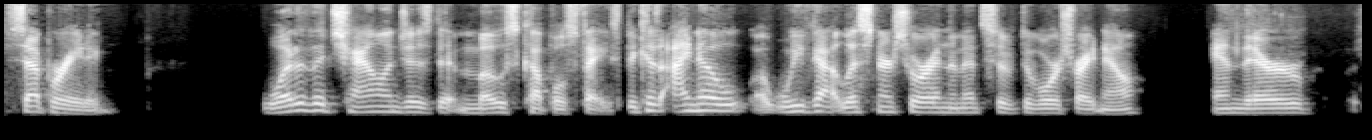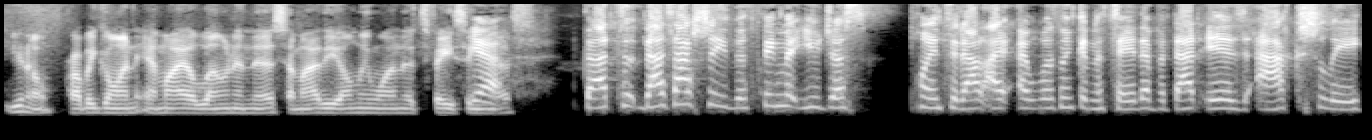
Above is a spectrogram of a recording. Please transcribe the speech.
separating, what are the challenges that most couples face? Because I know uh, we've got listeners who are in the midst of divorce right now, and they're, you know, probably going, Am I alone in this? Am I the only one that's facing yeah. this? That's that's actually the thing that you just pointed out. I, I wasn't going to say that, but that is actually,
